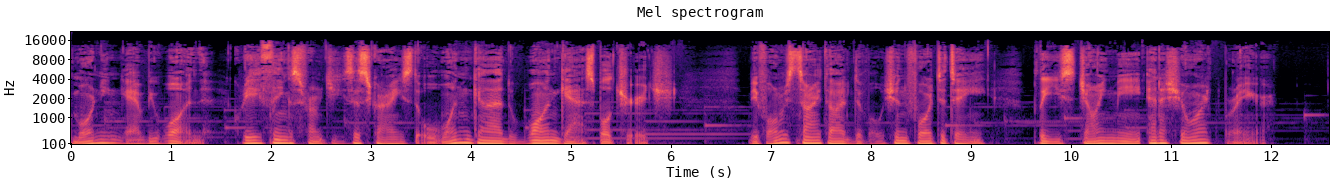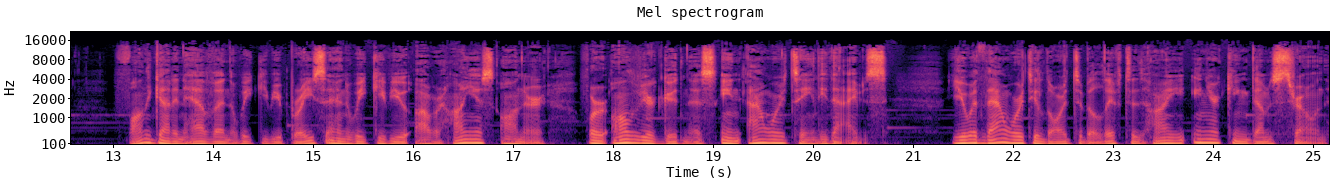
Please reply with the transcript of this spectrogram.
morning, everyone. Greetings from Jesus Christ, one God, one Gospel Church. Before we start our devotion for today, please join me in a short prayer. Father God in heaven, we give you praise and we give you our highest honor for all of your goodness in our daily lives. You are thou worthy, Lord, to be lifted high in your kingdom's throne.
